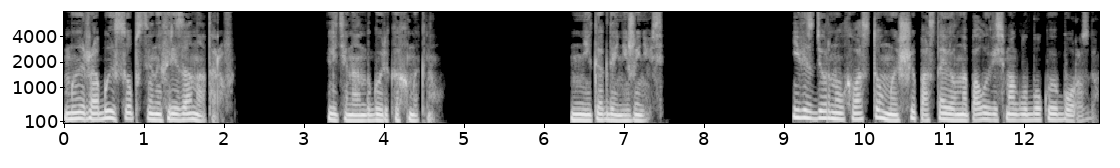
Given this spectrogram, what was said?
Мы рабы собственных резонаторов. Лейтенант горько хмыкнул. Никогда не женюсь. Ивис дернул хвостом, и Шип оставил на полу весьма глубокую борозду.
